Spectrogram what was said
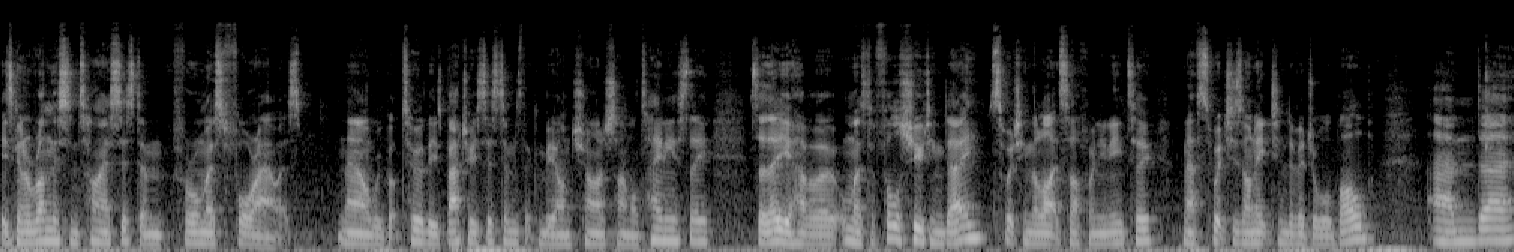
is going to run this entire system for almost 4 hours. Now we've got two of these battery systems that can be on charge simultaneously. So there you have a, almost a full shooting day, switching the lights off when you need to. Have switches on each individual bulb. And uh,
